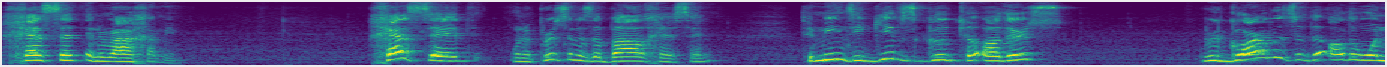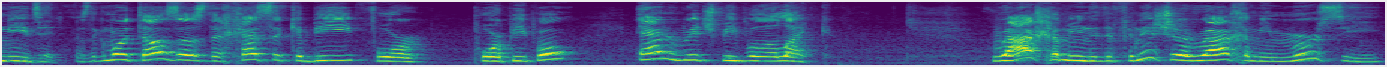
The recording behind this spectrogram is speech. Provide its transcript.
Chesed and Rachamim. Chesed, when a person is a Baal Chesed, it means he gives good to others regardless if the other one needs it. As the Gemara tells us, the Chesed can be for poor people and rich people alike. Rachamim, the definition of Rachamim, mercy,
